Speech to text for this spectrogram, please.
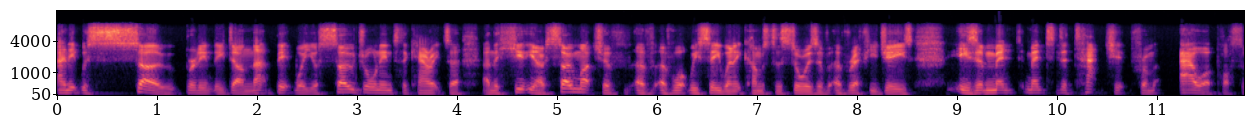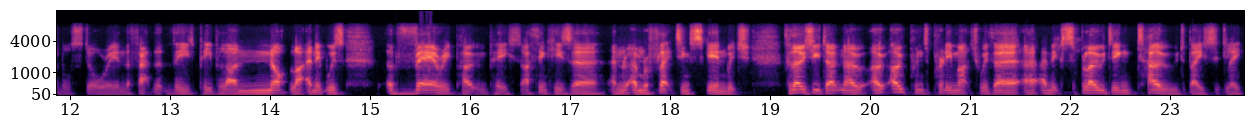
and it was so brilliantly done. That bit where you're so drawn into the character and the you know so much of of, of what we see when it comes to the stories of, of refugees is meant meant to detach it from our possible story and the fact that these people are not like and it was a very potent piece. I think he's a and, and reflecting skin which for those you don't know o- opens pretty much with a, a an exploding toad basically.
